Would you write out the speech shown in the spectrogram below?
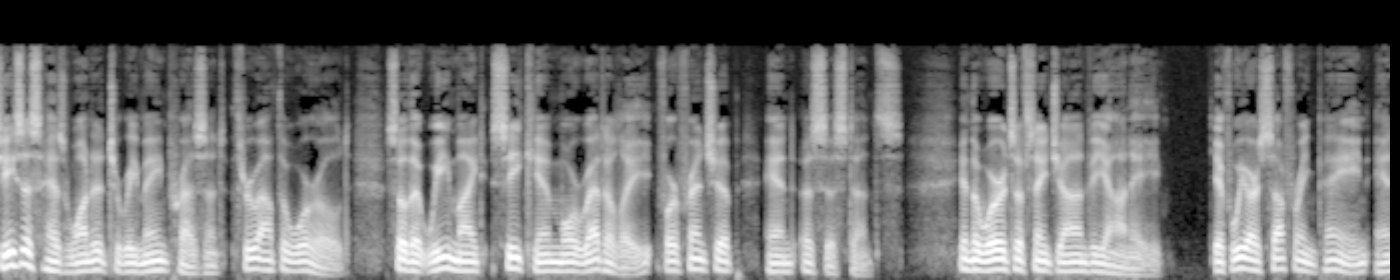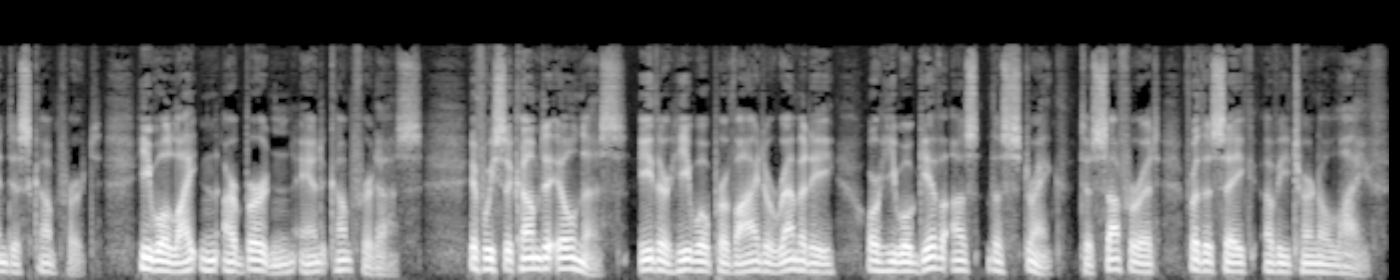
Jesus has wanted to remain present throughout the world so that we might seek him more readily for friendship and assistance. In the words of St. John Vianney, if we are suffering pain and discomfort, he will lighten our burden and comfort us. If we succumb to illness, either he will provide a remedy or he will give us the strength to suffer it for the sake of eternal life.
